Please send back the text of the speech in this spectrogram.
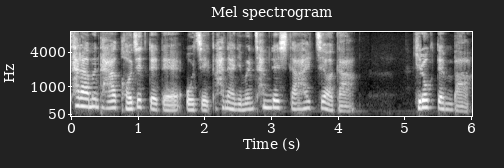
사람은 다 거짓되되 오직 하나님은 참되시다 할지어다. 기록된 바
